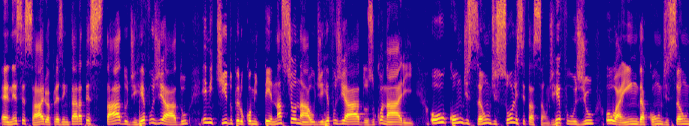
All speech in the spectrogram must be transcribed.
é necessário apresentar atestado de refugiado emitido pelo Comitê Nacional de Refugiados, o CONARE, ou condição de solicitação de refúgio, ou ainda condição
